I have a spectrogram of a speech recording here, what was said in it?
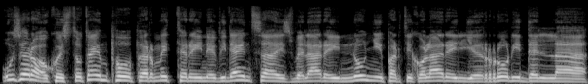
Userò questo tempo per mettere in evidenza e svelare in ogni particolare gli errori della...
